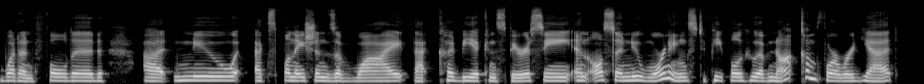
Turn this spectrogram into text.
what unfolded, uh, new explanations of why that could be a conspiracy, and also new warnings to people who have not come forward yet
